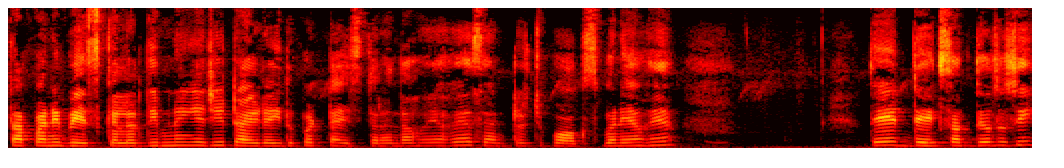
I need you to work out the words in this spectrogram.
ਤਾਂ ਆਪਾਂ ਨੇ ਬੇਸ ਕਲਰ ਦੀ ਬਣਾਈ ਹੈ ਜੀ ਟਾਈ ਡਾਈ ਦੁਪੱਟਾ ਇਸ ਤਰ੍ਹਾਂ ਦਾ ਹੋਇਆ ਹੋਇਆ ਸੈਂਟਰ 'ਚ ਬਾਕਸ ਬਣਿਆ ਹੋਇਆ। ਤੇ ਦੇਖ ਸਕਦੇ ਹੋ ਤੁਸੀਂ,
